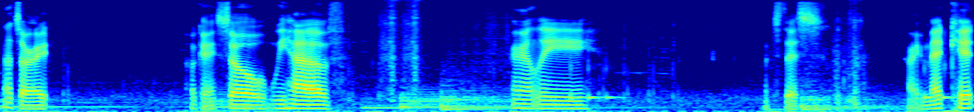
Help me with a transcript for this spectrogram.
That's alright. Okay, so we have apparently what's this? Alright, med kit.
